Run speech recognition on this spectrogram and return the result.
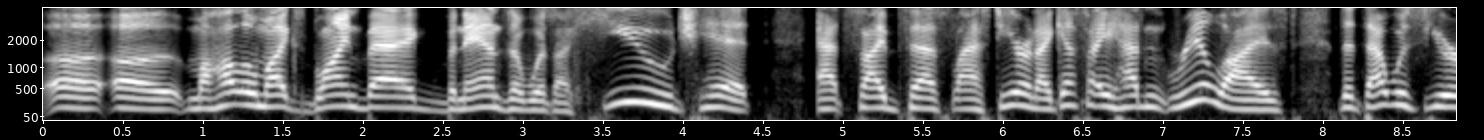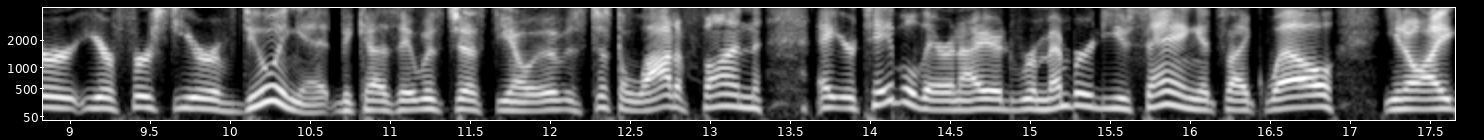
uh, uh, Mahalo Mike's Blind Bag Bonanza was a huge hit at Cybfest last year, and I guess I hadn't realized that that was your your first year of doing it because it was just you know it was just a lot of fun at your table there, and I had remembered you saying it's like, well, you know, I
